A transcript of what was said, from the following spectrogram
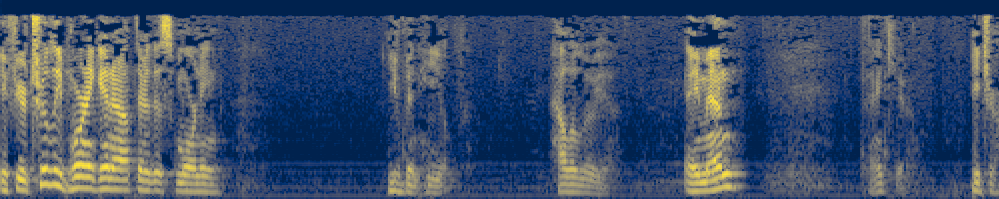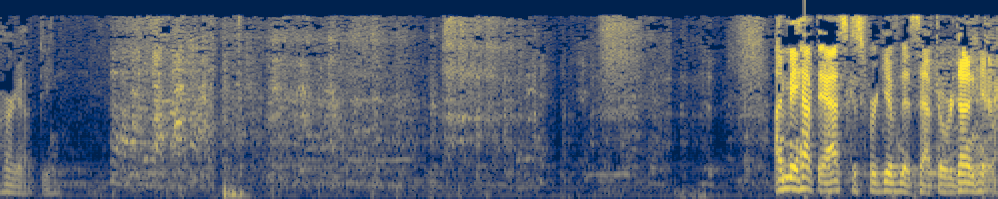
If you're truly born again out there this morning, you've been healed. Hallelujah. Amen? Thank you. Eat your heart out, Dean. I may have to ask his forgiveness after we're done here.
